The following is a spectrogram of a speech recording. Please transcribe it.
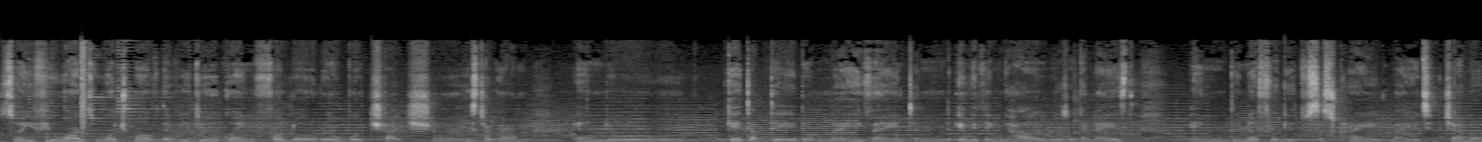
So if you want to watch more of the video go and follow Rehoboth Church uh, Instagram and uh, get updated on the event and everything how it was organized. And do not forget to subscribe my YouTube channel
